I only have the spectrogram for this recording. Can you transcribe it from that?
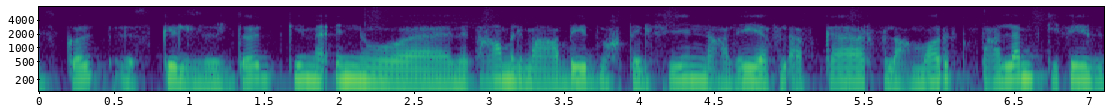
skills جدد. كيما إنه نتعامل مع عباد مختلفين عليا في الأفكار في العمر تعلمت كيفاش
